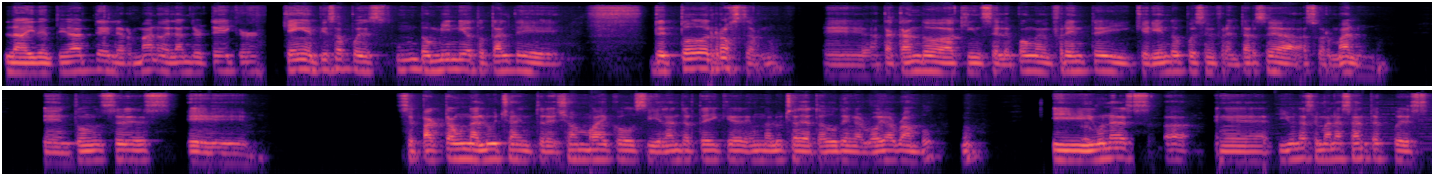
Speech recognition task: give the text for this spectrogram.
la identidad del hermano del Undertaker, quien empieza pues un dominio total de, de todo el roster, ¿no? Eh, atacando a quien se le ponga enfrente y queriendo pues enfrentarse a, a su hermano, ¿no? Entonces, se pacta una lucha entre Shawn Michaels y el Undertaker, una lucha de ataúd en el Royal Rumble, ¿no? Y unas, uh, y unas semanas antes, pues,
